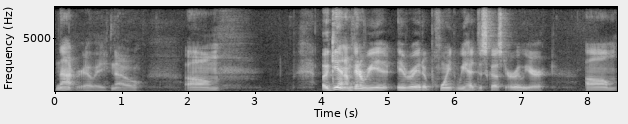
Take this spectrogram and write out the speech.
not really. No. Um again, I'm going to reiterate a point we had discussed earlier. Um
